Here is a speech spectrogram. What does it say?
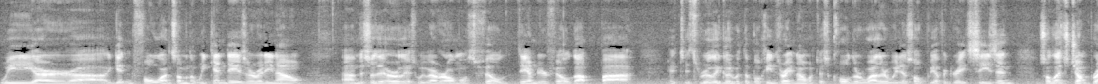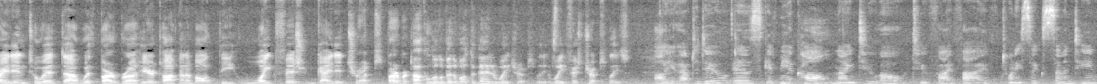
we are uh, getting full on some of the weekend days already now. Um, this is the earliest we've ever almost filled, damn near filled up. Uh, it, it's really good with the bookings right now with this colder weather. We just hope we have a great season. So let's jump right into it uh, with Barbara here talking about the Whitefish guided trips. Barbara, talk a little bit about the guided white trips, please. Whitefish trips, please. All you have to do is give me a call, 920-255-2617,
